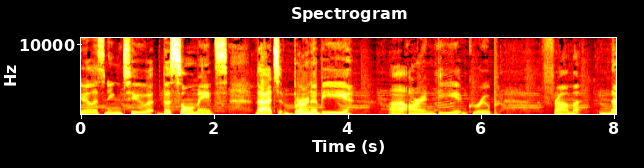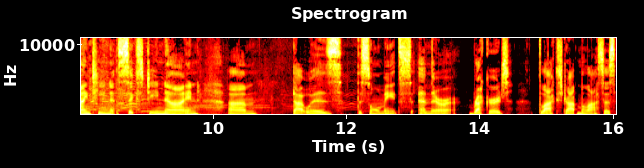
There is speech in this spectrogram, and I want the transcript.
You're listening to The Soulmates, that Burnaby uh, R&B group from 1969. Um, that was The Soulmates and their record, Blackstrap Molasses.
